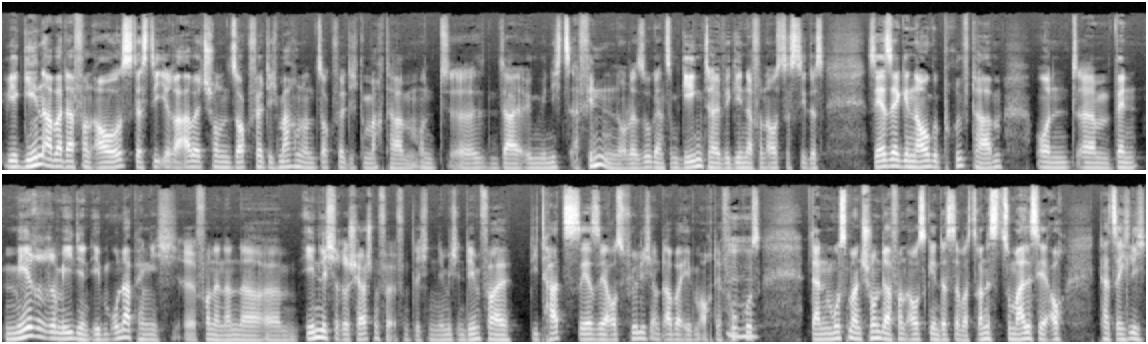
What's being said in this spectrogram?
Wir gehen aber davon aus, dass die ihre Arbeit schon sorgfältig machen und sorgfältig gemacht haben und äh, da irgendwie nichts erfinden oder so. Ganz im Gegenteil, wir gehen davon aus, dass sie das sehr, sehr genau geprüft haben. Und ähm, wenn mehrere Medien eben unabhängig äh, voneinander ähm, ähnliche Recherchen veröffentlichen, nämlich in dem Fall die Taz sehr, sehr ausführlich und aber eben auch der Fokus, mhm. dann muss man schon davon ausgehen, dass da was dran ist. Zumal es ja auch tatsächlich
